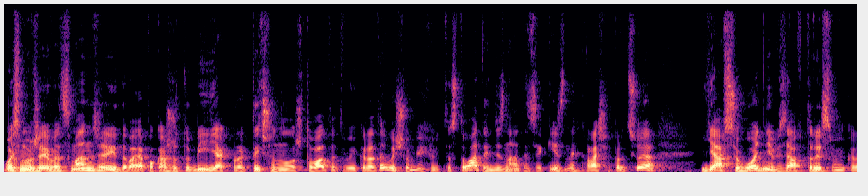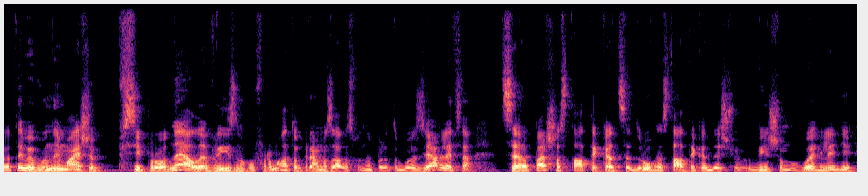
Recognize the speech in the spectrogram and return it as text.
Ось ми вже і в Ads Manager, і давай я покажу тобі, як практично налаштувати твої креативи, щоб їх відтестувати, дізнатися, який з них краще працює. Я сьогодні взяв три свої креативи. Вони майже всі про одне, але в різного формату. Прямо зараз вони перед тобою з'являться. Це перша статика, це друга статика, дещо в іншому вигляді.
